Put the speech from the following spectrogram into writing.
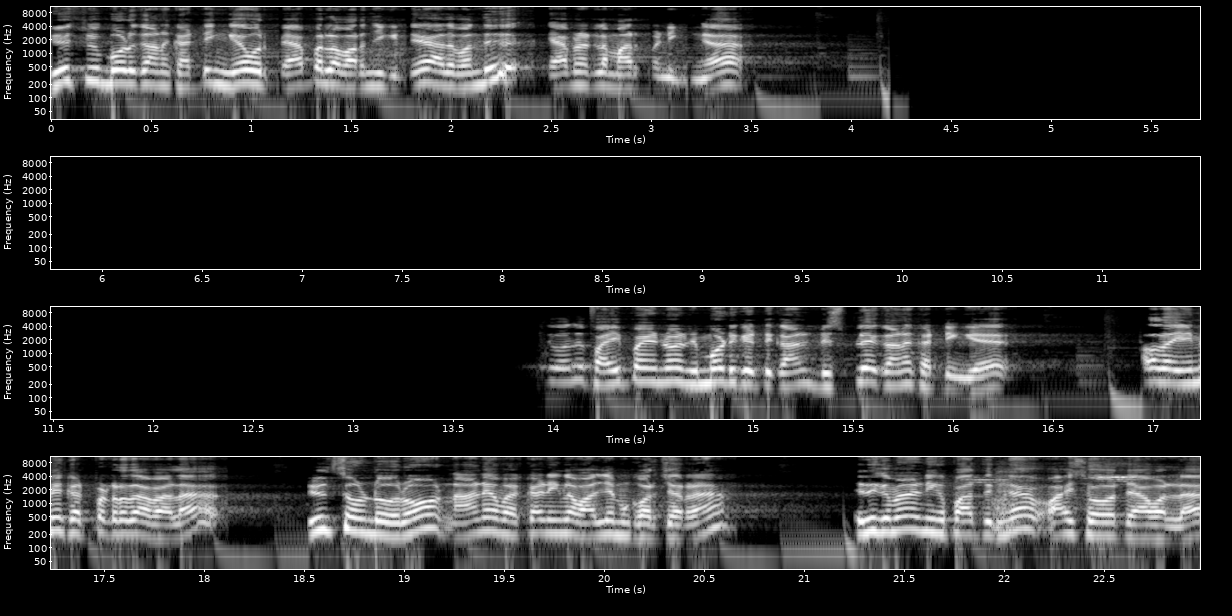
யூஎஸ்பி போர்டுக்கான கட்டிங்கை ஒரு பேப்பரில் வரைஞ்சிக்கிட்டு அதை வந்து கேபினெட்டில் மார்க் பண்ணிக்கோங்க. இது வந்து ஃபைவ் பாயிண்ட் ஒன் ரிமோட் கெட்டுக்கான டிஸ்பிளேக்கான கட்டிங்கு அதை இனிமேல் கட் பண்ணுறதா வேலை. ரில் சவுண்ட் வரும். நானே ரெக்கார்டிங்கில் வால்யூம் குறைச்சிட்றேன். இதுக்கு மேலே நீங்கள் பார்த்துங்க வாய்ஸ் ஓவர் தேவையில்லை.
